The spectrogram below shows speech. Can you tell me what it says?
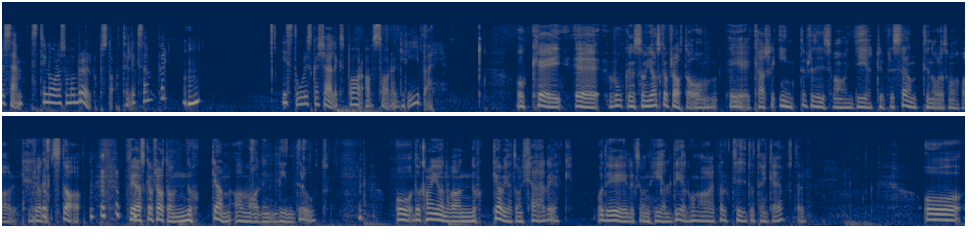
present till några som har bröllopsdag till exempel. Mm. Historiska kärlekspar av Sara Griberg. Okej, eh, boken som jag ska prata om är kanske inte precis vad man ger till present till några som har bröllopsdag. För jag ska prata om Nuckan av Malin Lindroth. Och då kan man ju undra vad en Nucka vet om kärlek. Och det är liksom en hel del. Hon har i alla fall tid att tänka efter. Och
